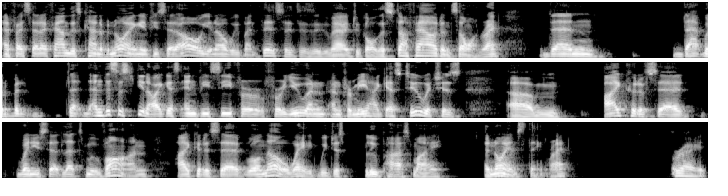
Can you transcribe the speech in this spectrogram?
if I said I found this kind of annoying, if you said, "Oh, you know, we went this, this, this, I took all this stuff out, and so on," right? Then that would have been. That, and this is, you know, I guess NVC for for you and and for me, I guess too, which is, um, I could have said when you said let's move on, I could have said, well, no, wait, we just blew past my annoyance thing, right? right.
